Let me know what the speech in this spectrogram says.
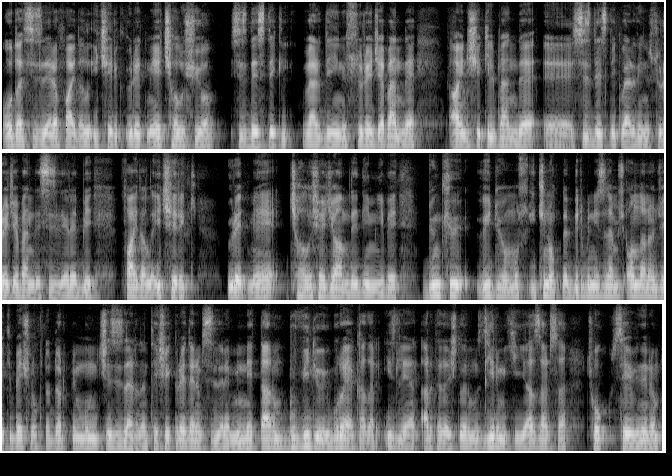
O da sizlere faydalı içerik üretmeye çalışıyor. Siz destek verdiğiniz sürece ben de aynı şekil ben de e, siz destek verdiğiniz sürece ben de sizlere bir faydalı içerik üretmeye çalışacağım dediğim gibi. Dünkü videomuz 2.1 bin izlemiş. Ondan önceki 5.4 bin. Bunun için sizlerden teşekkür ederim. Sizlere minnettarım. Bu videoyu buraya kadar izleyen arkadaşlarımız 22 yazarsa çok sevinirim.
